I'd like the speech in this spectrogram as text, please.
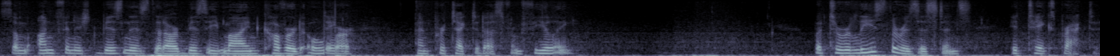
some unfinished business that our busy mind covered over and protected us from feeling. But to release the resistance, it takes practice.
